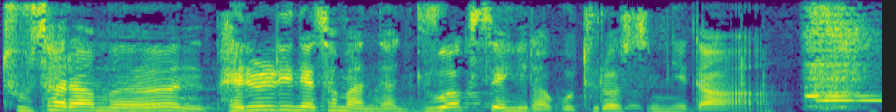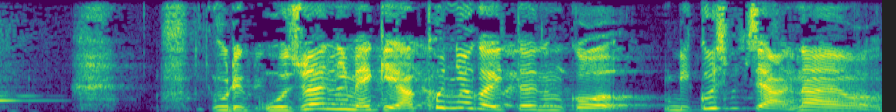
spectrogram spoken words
두 사람은 베를린에서 만난 유학생이라고 들었습니다. 우리 고주아님에게 약혼녀가 있다는 거 믿고 싶지 않아요.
